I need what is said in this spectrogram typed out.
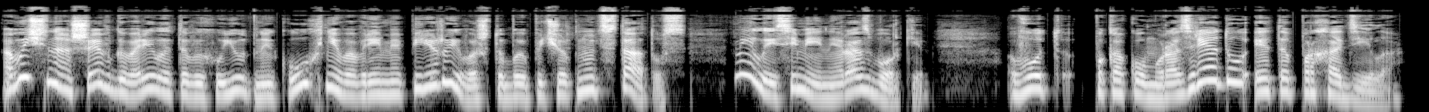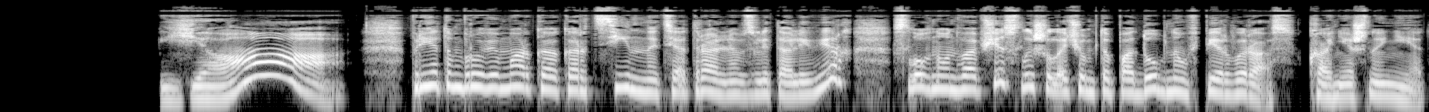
Обычно шеф говорил это в их уютной кухне во время перерыва, чтобы подчеркнуть статус. Милые семейные разборки. Вот по какому разряду это проходило. «Я?» При этом брови Марка картинно-театрально взлетали вверх, словно он вообще слышал о чем-то подобном в первый раз. «Конечно, нет.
